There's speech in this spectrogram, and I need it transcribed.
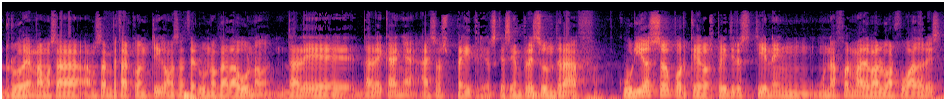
Rubén, vamos a, vamos a empezar contigo, vamos a hacer uno cada uno. Dale, dale caña a esos Patriots, que siempre es un draft curioso porque los Patriots tienen una forma de evaluar jugadores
